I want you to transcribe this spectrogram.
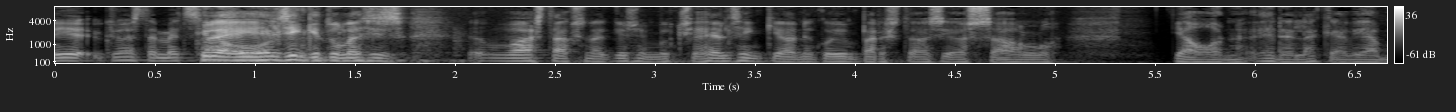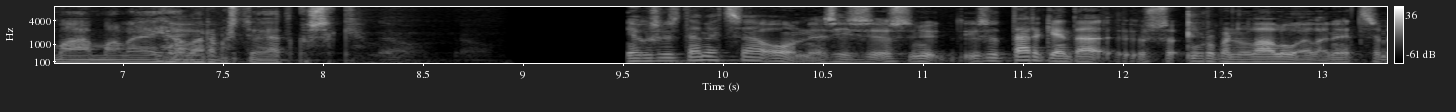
Niin, kyllä sitä metsää Kyllä on. Helsinki tulee siis vastauksena kysymyksiä. Helsinki on niin kuin ympäristöasioissa ollut ja on edelläkävijä maailmalla ja ihan. Niin. varmasti on jatkossakin. Ja koska sitä metsää on, ja siis jos, jos on tärkeintä jos urbanilla alueella, niin että se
